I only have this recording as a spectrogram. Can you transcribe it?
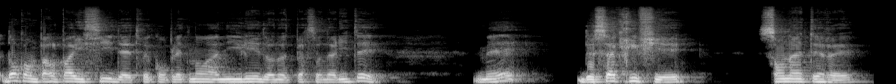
Donc on ne parle pas ici d'être complètement annihilé dans notre personnalité, mais de sacrifier son intérêt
